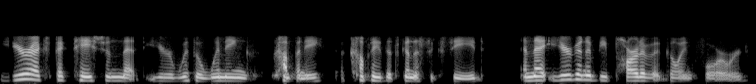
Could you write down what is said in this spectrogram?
your expectation that you're with a winning company, a company that's going to succeed, and that you're going to be part of it going forward.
